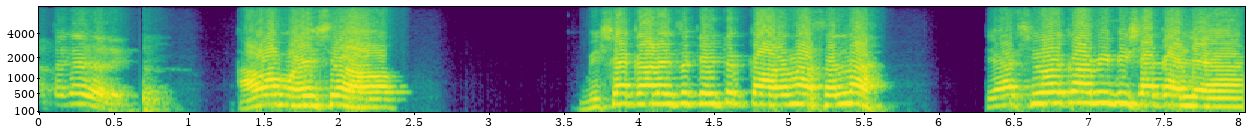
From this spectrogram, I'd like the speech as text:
आता काय झाले अहो महेश मिशा काढायचं काहीतरी कारण असेल ना? त्याशिवाय का आम्ही मिशा काढल्या?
